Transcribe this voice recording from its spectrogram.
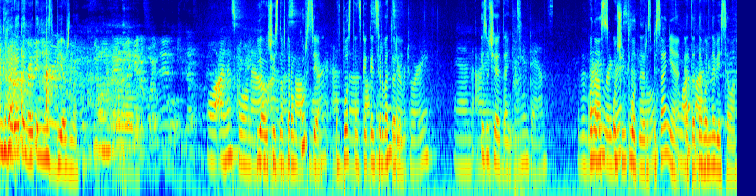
Говорят они, это неизбежно. Я учусь на втором курсе в Бостонской консерватории. Изучаю танец. У нас очень плотное расписание, это довольно весело.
